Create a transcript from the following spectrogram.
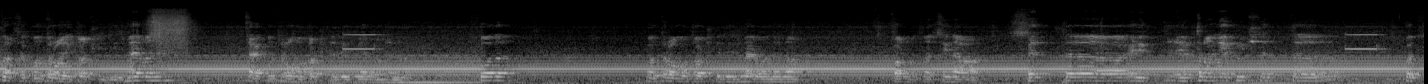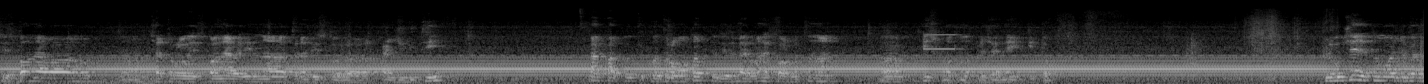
Това са контролни точки за измерване. Това е контролна точка за измерване на входа. Контролна точка за измерване на формата на сигнала след електронния ключ, след който се изпълнява, чиято роля изпълнява един транзистор IGBT. А това тук е контролна точка за измерване формата на изходното напрежение и ток. Приложението може да бъде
